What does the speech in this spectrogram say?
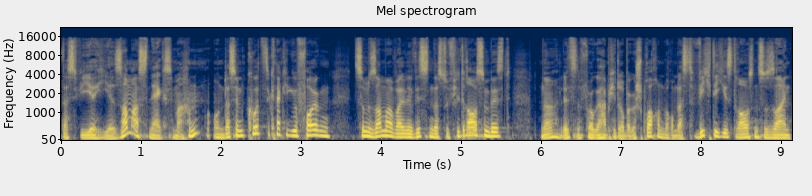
dass wir hier Sommersnacks machen. Und das sind kurze, knackige Folgen zum Sommer, weil wir wissen, dass du viel draußen bist. Ne, in der letzten Folge habe ich darüber gesprochen, warum das wichtig ist, draußen zu sein.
